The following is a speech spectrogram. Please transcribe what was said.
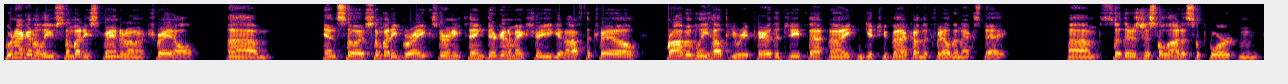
we're not going to leave somebody stranded on a trail. Um, and so if somebody breaks or anything, they're going to make sure you get off the trail, probably help you repair the Jeep that night and get you back on the trail the next day. Um, so there's just a lot of support and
